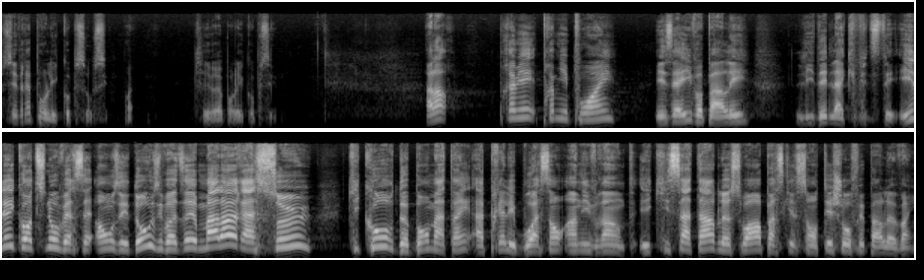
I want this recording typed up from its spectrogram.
C'est vrai pour les couples, aussi. Oui, c'est vrai pour les couples aussi. Alors, Premier, premier point, Ésaïe va parler l'idée de la cupidité. Et là, il continue au verset 11 et 12, il va dire, Malheur à ceux qui courent de bon matin après les boissons enivrantes et qui s'attardent le soir parce qu'ils sont échauffés par le vin.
